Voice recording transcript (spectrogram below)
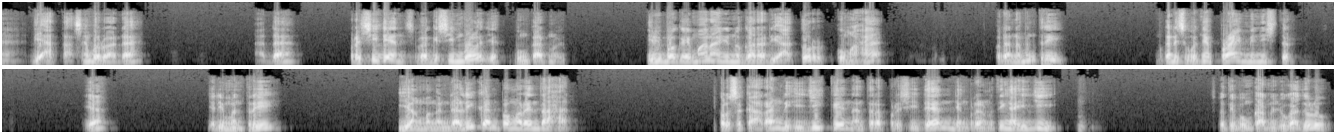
Nah, di atasnya baru ada ada presiden sebagai simbol aja Bung Karno itu. Jadi bagaimana ini negara diatur, kumaha? Perdana Menteri. Maka disebutnya Prime Minister. Ya. Jadi menteri yang mengendalikan pemerintahan. Kalau sekarang dihijikan antara presiden yang Perdana Menteri nggak hiji. Seperti Bung Karno juga dulu.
